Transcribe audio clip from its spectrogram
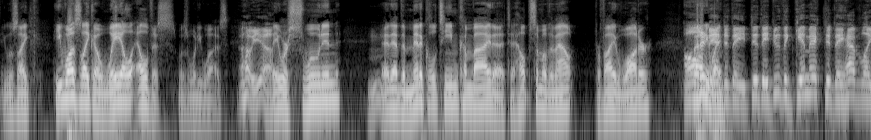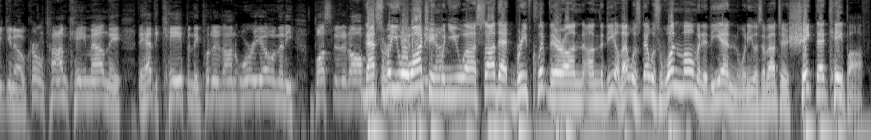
He was like he was like a whale Elvis was what he was. Oh, yeah. They were swooning. They'd have the medical team come by to, to help some of them out, provide water. Oh But anyway. man, did they did they do the gimmick? Did they have like you know Colonel Tom came out and they they had the cape and they put it on Oreo and then he busted it off. That's what you were watching when you uh, saw that brief clip there on, on the deal. That was that was one moment at the end when he was about to shake that cape off.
